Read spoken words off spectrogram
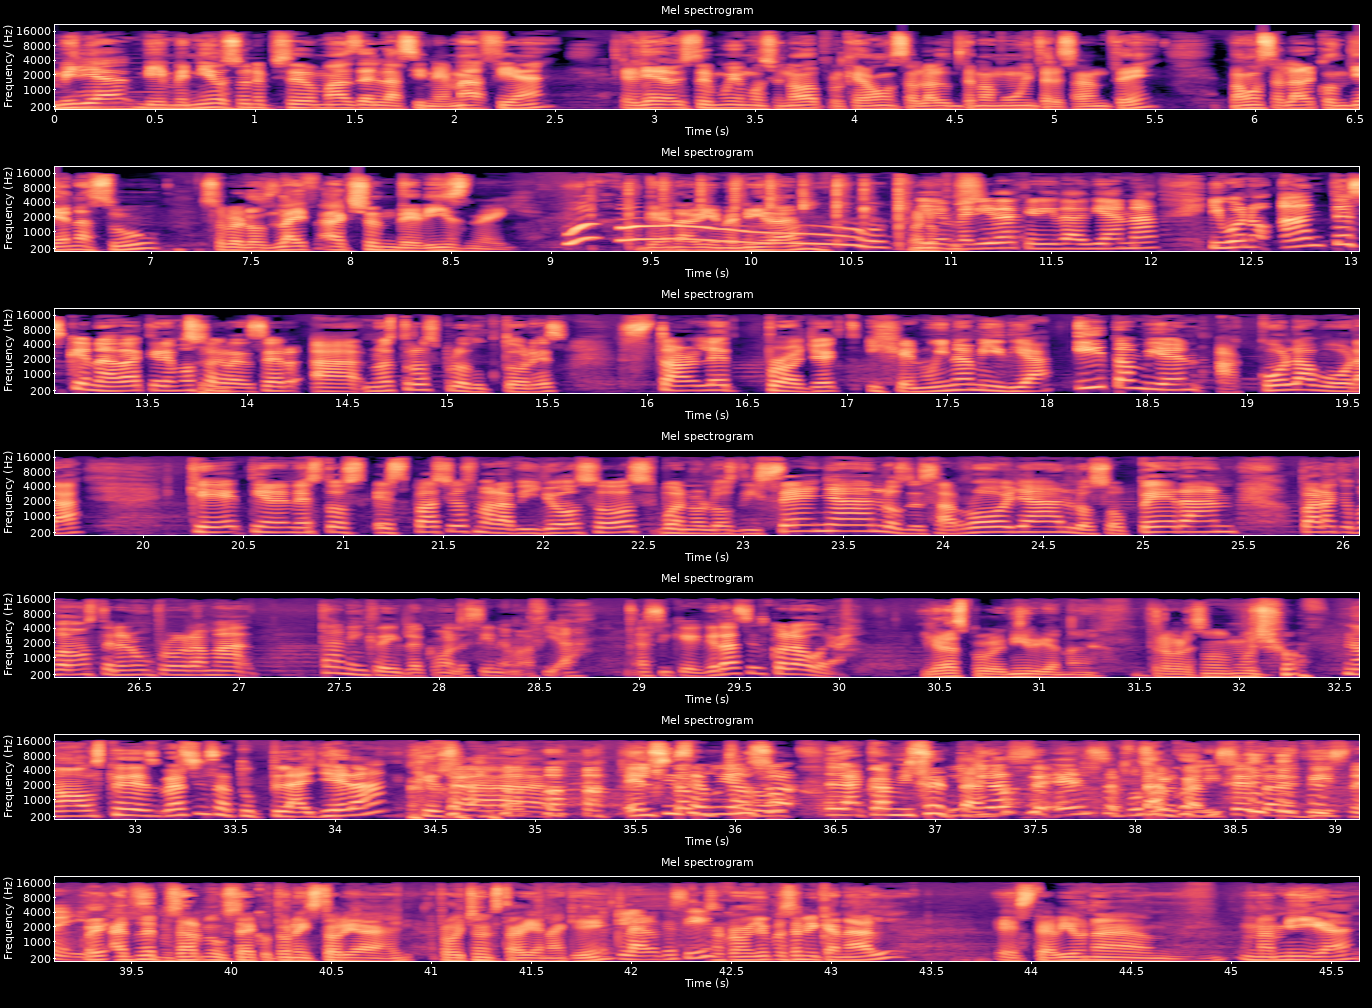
Familia, bienvenidos a un episodio más de La Cinemafia. El día de hoy estoy muy emocionado porque vamos a hablar de un tema muy interesante. Vamos a hablar con Diana Su sobre los live action de Disney. Diana, bienvenida. Bueno, pues, Bienvenida, querida Diana. Y bueno, antes que nada, queremos Sí. agradecer a nuestros productores, Starlet Project y Genuina Media, y también a Colabora, que tienen estos espacios maravillosos. Bueno, los diseñan, los desarrollan, los operan, para que podamos tener un programa tan increíble como la Cinemafia. Así que gracias, Colabora. y gracias por venir, Diana. Te lo agradecemos mucho. No, a ustedes, gracias a tu playera, que es la- él sí Está se puso la camiseta. Ya sé, él se puso Tal la cual. camiseta de Disney. Oye, antes de empezar, me gustaría contar una historia, aprovechando que está Diana aquí. Claro que sí. O sea, cuando yo empecé mi canal, este, había una, una amiga,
